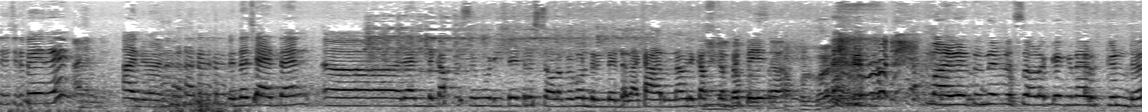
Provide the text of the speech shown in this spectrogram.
ചേച്ചിയുടെ പേര്? അനുവാണ്. എന്താ ചേട്ടൻ രണ്ട് കപ്പിൾസും കൂടിയിട്ട് ഡ്രസ്സുകളൊക്കെ കൊണ്ടുവരുന്നുണ്ട് കാരണം അവർ കഷ്ടപ്പെട്ട് മഴയത്തുനിന്ന് ഡ്രസ്സുകളൊക്കെ ഇങ്ങനെ ഇറക്കുന്നുണ്ട്.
